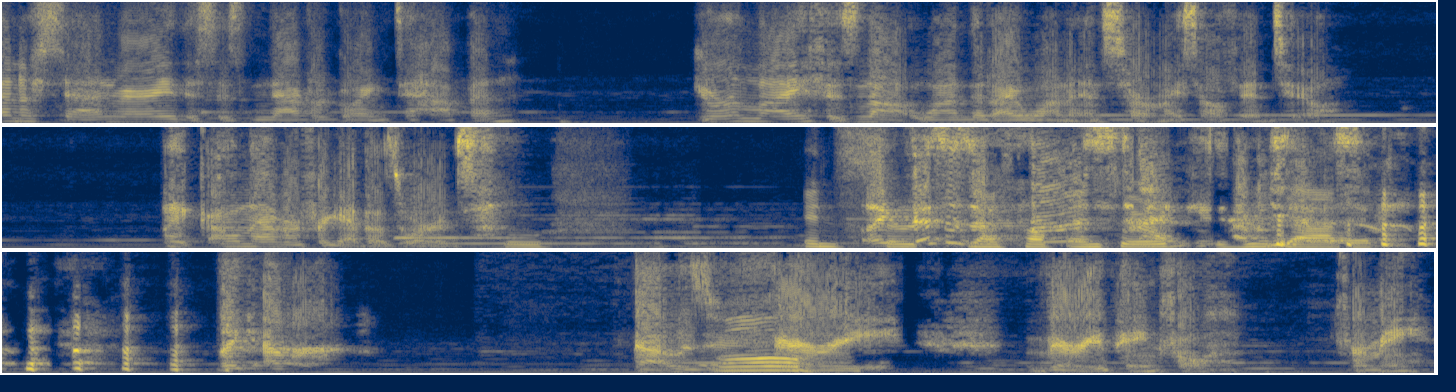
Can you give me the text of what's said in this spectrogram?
Understand, Meri, this is never going to happen. Your life is not one that I want to insert myself into. Like, I'll never forget those words. insert this is myself first into time he's ever we said got this. it Like, ever. That was Oh. very, very painful for me.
